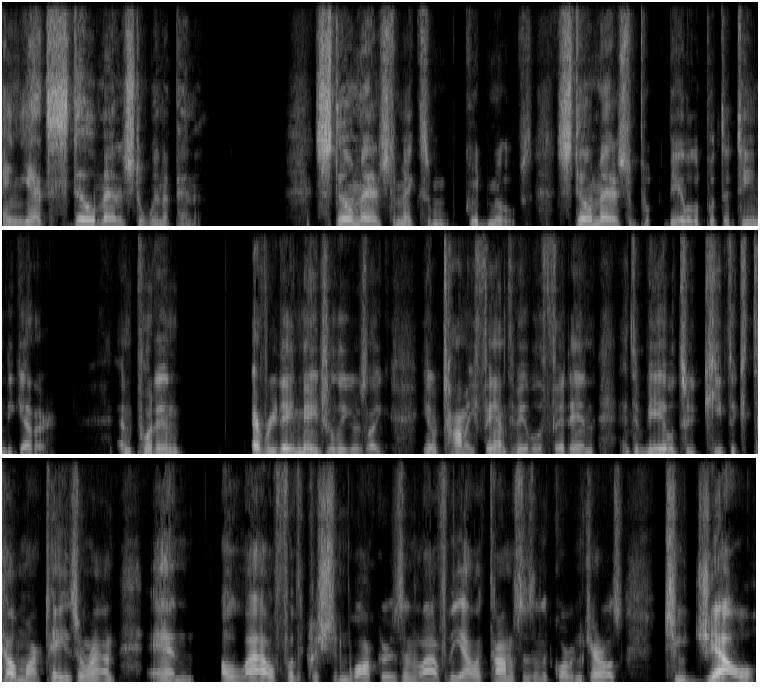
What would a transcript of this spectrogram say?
and yet still managed to win a pennant. Still managed to make some good moves, still managed to put, be able to put the team together and put in everyday major leaguers like you know Tommy Pham to be able to fit in and to be able to keep the Ketel Martes around and allow for the Christian Walkers and allow for the Alek Thomases and the Corbin Carrolls to gel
